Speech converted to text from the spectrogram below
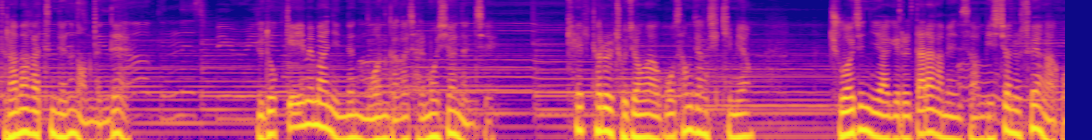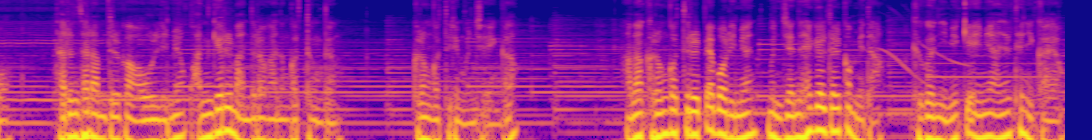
드라마 같은 데는 없는데 유독 게임에만 있는 무언가가 잘못이었는지 캐릭터를 조정하고 성장시키며 주어진 이야기를 따라가면서 미션을 수행하고 다른 사람들과 어울리며 관계를 만들어가는 것 등등 그런 것들이 문제인가? 아마 그런 것들을 빼버리면 문제는 해결될 겁니다. 그건 이미 게임이 아닐 테니까요.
